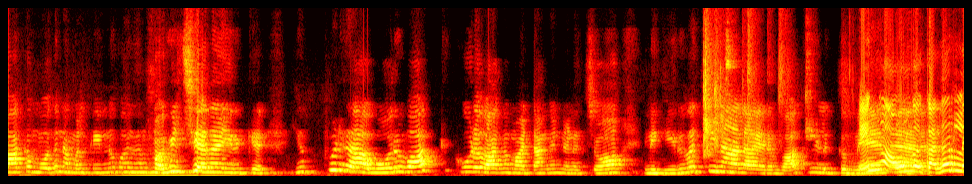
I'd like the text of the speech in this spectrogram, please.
பார்க்கும் போது நம்மளுக்கு இன்னும் கொஞ்சம் மகிழ்ச்சியா தான் இருக்கு. எப்படிடா ஒரு வாக்கு கூட வாங்க மாட்டாங்கன்னு நினைச்சோம். இன்னைக்கு இருபத்தி நாலாயிரம் வாக்குகளுக்கு அவங்க கதர்ல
